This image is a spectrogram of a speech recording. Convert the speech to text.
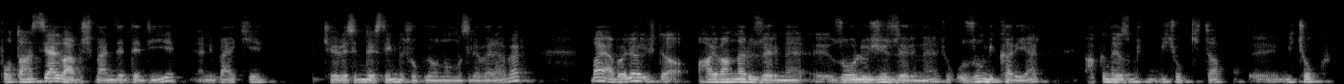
potansiyel varmış bende dediği yani belki çevresinin desteğinin de çok yoğun olmasıyla beraber baya böyle işte hayvanlar üzerine, e, zooloji üzerine çok uzun bir kariyer. Hakkında yazılmış birçok kitap, e, birçok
